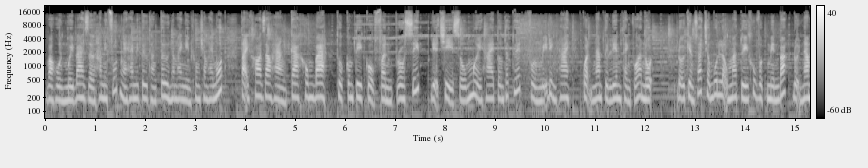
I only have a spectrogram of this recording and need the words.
vào hồi 13 giờ 20 phút ngày 24 tháng 4 năm 2021 tại kho giao hàng K03 thuộc công ty cổ phần ProShip, địa chỉ số 12 Tôn Thất Thuyết, phường Mỹ Đình 2, quận Nam Từ Liêm, thành phố Hà Nội đội kiểm soát chống buôn lậu ma túy khu vực miền Bắc đội 5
